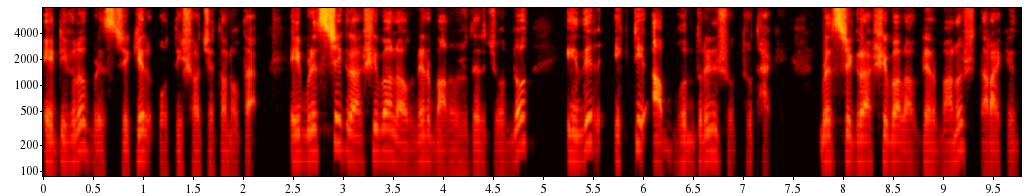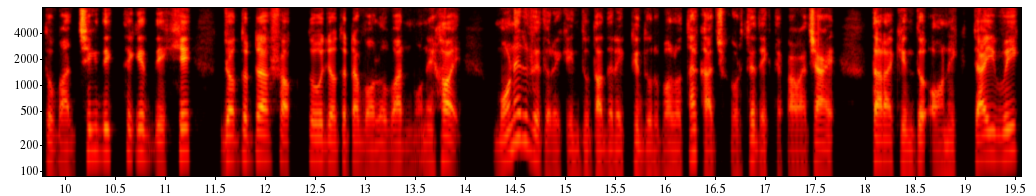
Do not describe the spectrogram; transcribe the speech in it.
এটি হলো বৃশ্চিকের অতি সচেতনতা। এই বৃশ্চিক রাশি বা লগ্নের মানুষদের জন্য এদের একটি আভ্যন্তরীণ শত্রু থাকে। বৃশ্চিক রাশি বা লগ্নের মানুষ, তারা কিন্তু বাহ্যিক দিক থেকে দেখে যতটা শক্ত, যতটা বলবান মনে হয়, মনের ভেতরে কিন্তু তাদের একটি দুর্বলতা কাজ করতে দেখতে পাওয়া যায়। তারা কিন্তু অনেকটাই উইক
